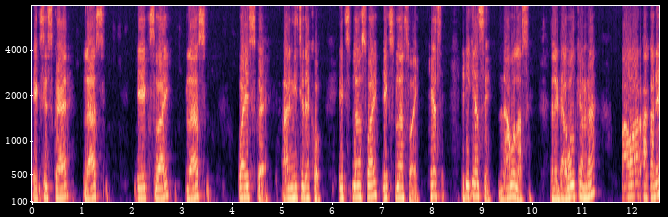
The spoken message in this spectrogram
X square plus X Y plus Y square আর নিচে দেখো X plus Y X plus Y ঠিক আছে? এটি কি আছে? ডাবল আছে। তাহলে ডাবলকে আমরা পাওয়ার আকারে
